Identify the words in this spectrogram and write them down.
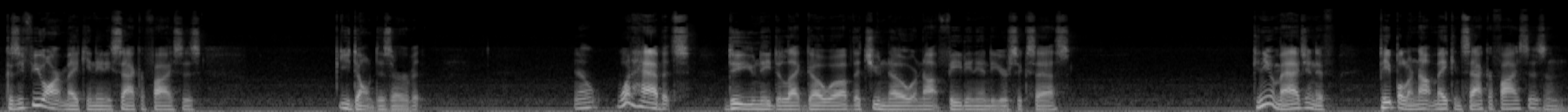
Because if you aren't making any sacrifices, you don't deserve it. You know, what habits do you need to let go of that you know are not feeding into your success? Can you imagine if people are not making sacrifices and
